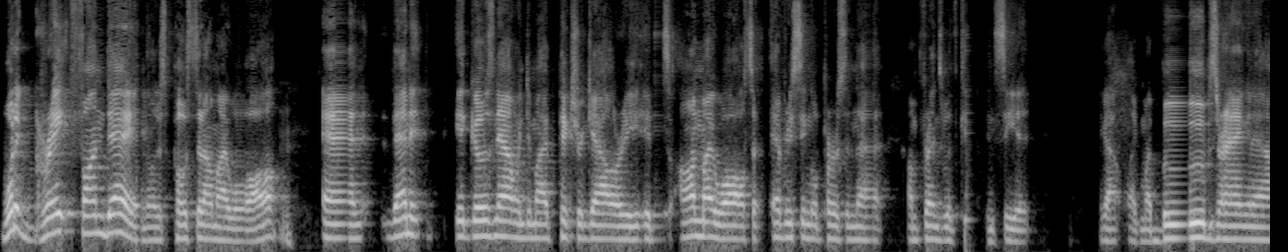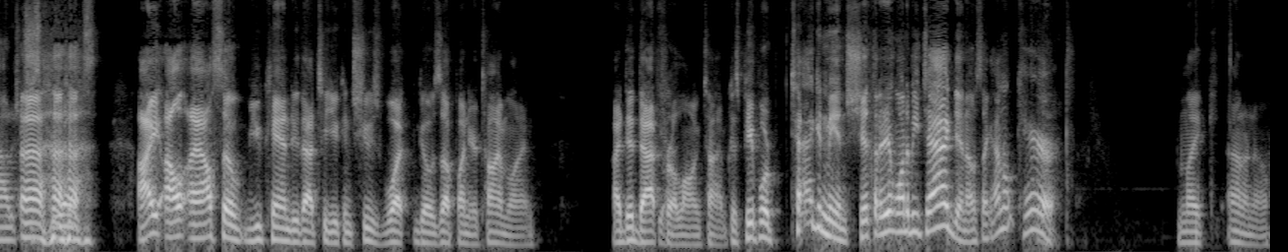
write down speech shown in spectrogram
what a great fun day, and they'll just post it on my wall, and then it it goes now into my picture gallery. It's on my wall, so every single person that I'm friends with can see it. I got like my boobs are hanging out. I I'll, I also you can do that too. You can choose what goes up on your timeline. I did that for a long time because people were tagging me in shit that I didn't want to be tagged in. I was like, I don't care. I'm like, I don't know.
